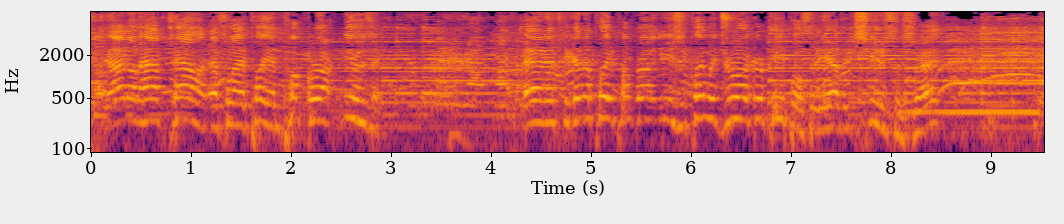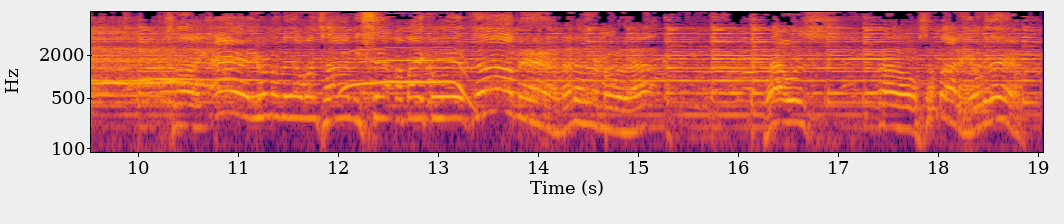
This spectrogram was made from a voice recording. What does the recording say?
See, I don't have talent. That's why I play in punk rock music. And if you're gonna play punk rock music, play with drunker people so you have excuses, right? It's like, hey, you remember that one time you sat in the microwave? No, man, I don't remember that. That was, oh, somebody over there.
